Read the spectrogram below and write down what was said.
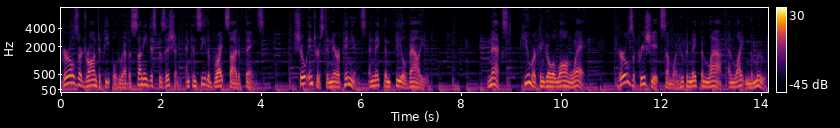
Girls are drawn to people who have a sunny disposition and can see the bright side of things. Show interest in their opinions and make them feel valued. Next, humor can go a long way. Girls appreciate someone who can make them laugh and lighten the mood.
